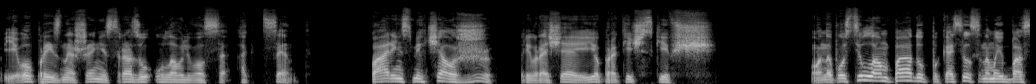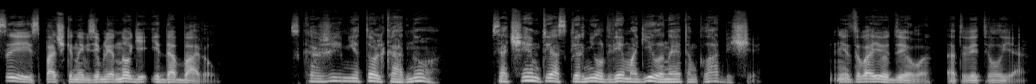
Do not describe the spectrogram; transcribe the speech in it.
В его произношении сразу улавливался акцент. Парень смягчал «ж», превращая ее практически в «щ». Он опустил лампаду, покосился на мои босые, испачканные в земле ноги и добавил. «Скажи мне только одно. Зачем ты осквернил две могилы на этом кладбище?» «Не твое дело», — ответил я.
